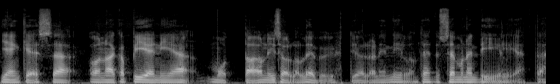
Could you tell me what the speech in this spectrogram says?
Jenkeissä on aika pieniä, mutta on isoilla levyyhtiöillä, niin niillä on tehty semmoinen diili, että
